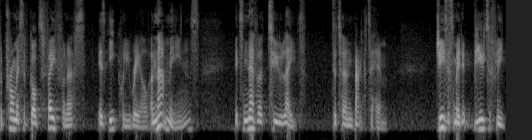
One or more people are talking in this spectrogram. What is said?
the promise of God's faithfulness is equally real. And that means it's never too late to turn back to Him. Jesus made it beautifully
